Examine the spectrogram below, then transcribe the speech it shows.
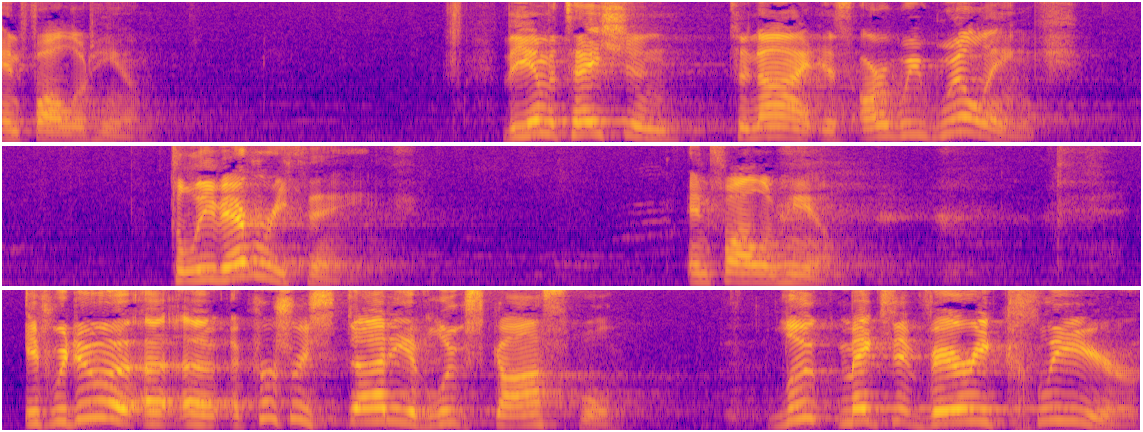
and followed him. The invitation tonight is Are we willing to leave everything and follow him? If we do a, a, a cursory study of Luke's gospel, Luke makes it very clear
